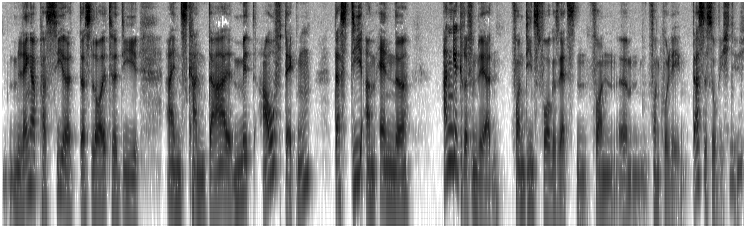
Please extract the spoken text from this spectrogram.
länger passiert, dass Leute, die einen Skandal mit aufdecken, dass die am Ende angegriffen werden von Dienstvorgesetzten, von, ähm, von Kollegen. Das ist so wichtig. Mhm.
